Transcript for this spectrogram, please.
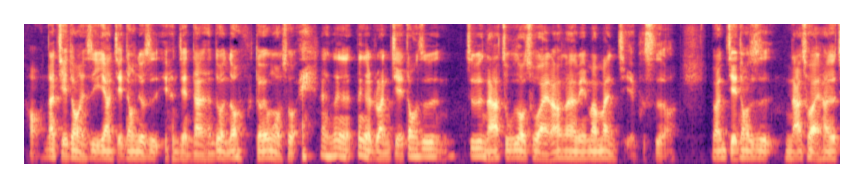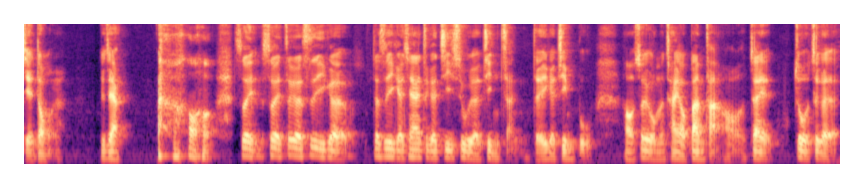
好，那解冻也是一样，解冻就是很简单，很多人都都问我说，哎，那那个那个软解冻是不是是不是拿猪肉出来，然后在那边慢慢解？不是哦，软解冻就是拿出来它就解冻了，就这样。所以，所以这个是一个，这、是一个现在这个技术的进展的一个进步，哦，所以我们才有办法哦，在做这个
